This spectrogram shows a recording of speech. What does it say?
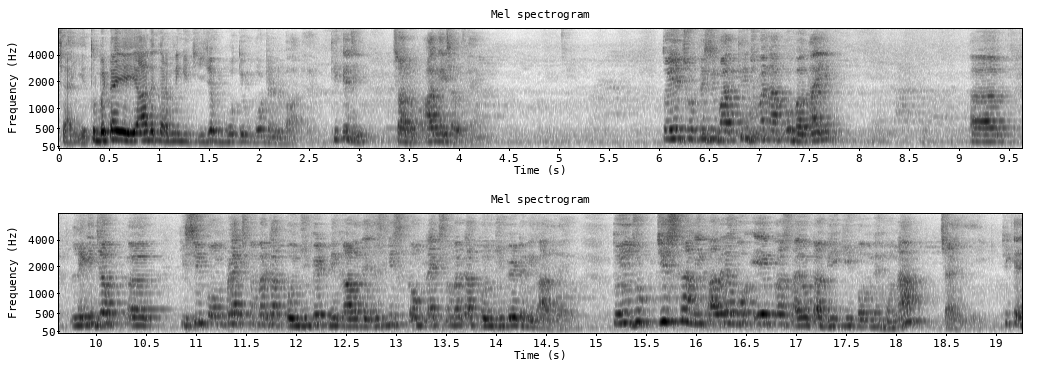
चाहिए। तो बेटा ये याद करने की चीज़ है, बहुत इंपॉर्टेंट बात है। ठीक है जी? चलो, आगे चलते हैं। तो ये छोटी सी बात थी जो मैंने आपको बताई। लेकिन जब आ, किसी कॉम्प्लेक्स नंबर का कॉन्जुगेट निकाल रहे जैसे किसी कॉम्प्लेक्स नंबर का कॉन्जुगेट निकाल रहे हो तो ये जो जिसका निकाल रहे हैं वो ए प्लस आयोटा बी की फॉर्म में होना चाहिए। ठीक है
